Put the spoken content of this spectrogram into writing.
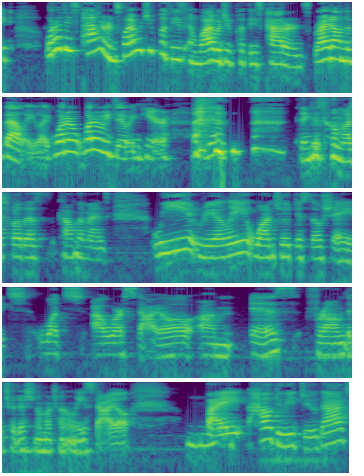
like, what are these patterns? Why would you put these and why would you put these patterns right on the belly? Like, what are what are we doing here? yeah. Thank you so much for this compliment. We really want to dissociate what our style um, is from the traditional maternity style. Mm-hmm. By how do we do that?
